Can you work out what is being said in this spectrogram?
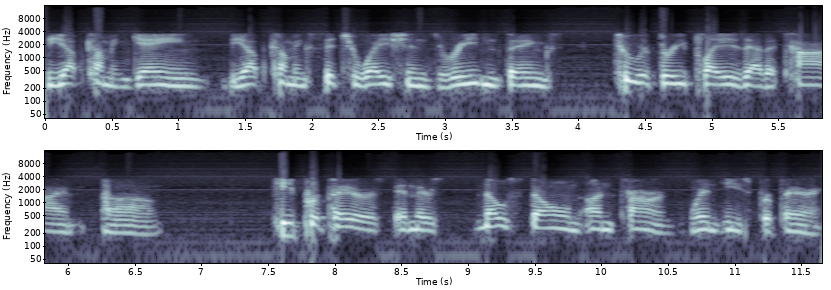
the upcoming game, the upcoming situations, reading things two or three plays at a time. Um, he prepares, and there's no stone unturned when he's preparing.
